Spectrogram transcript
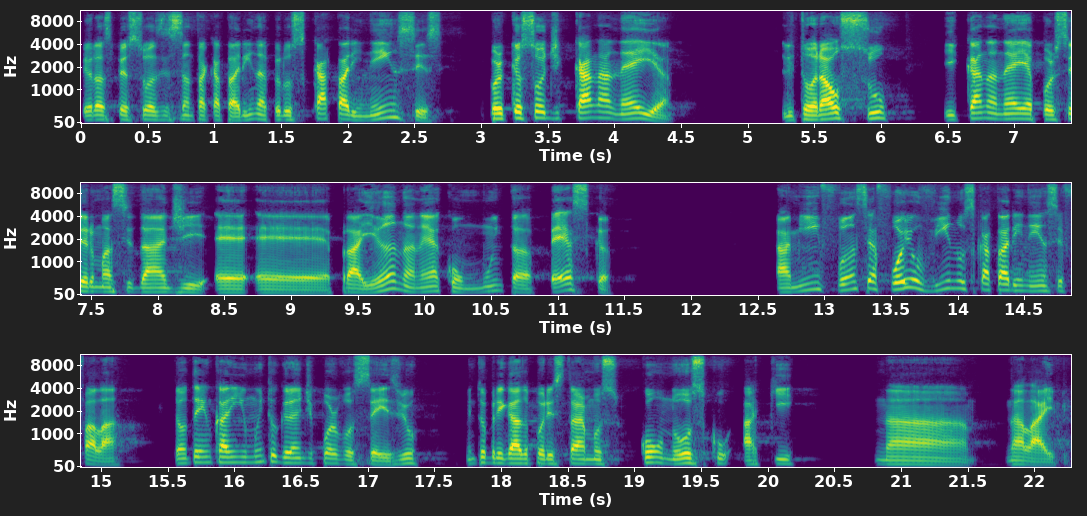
pelas pessoas de Santa Catarina, pelos catarinenses, porque eu sou de Cananéia, litoral sul. E Cananéia, por ser uma cidade é, é, praiana, né, com muita pesca, a minha infância foi ouvindo os catarinenses falar. Então, tenho um carinho muito grande por vocês, viu? Muito obrigado por estarmos conosco aqui na, na live.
